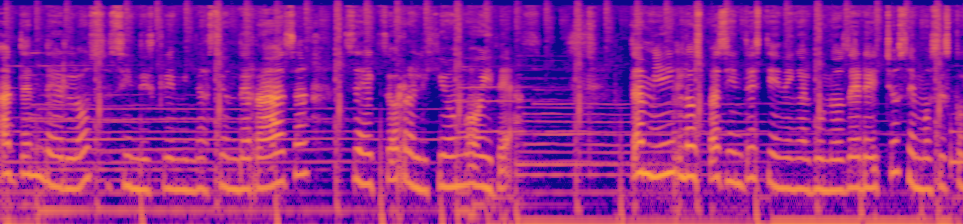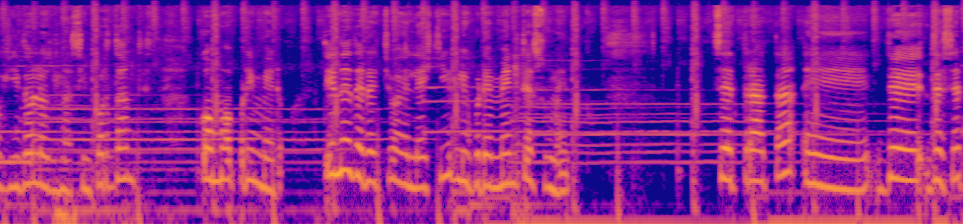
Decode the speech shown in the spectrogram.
atenderlos sin discriminación de raza, sexo, religión o ideas. También los pacientes tienen algunos derechos, hemos escogido los más importantes, como primero, tiene derecho a elegir libremente a su médico. Se trata eh, de, ser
